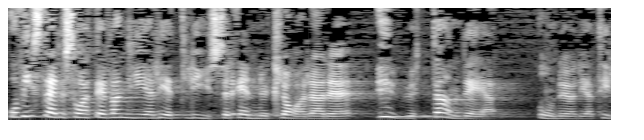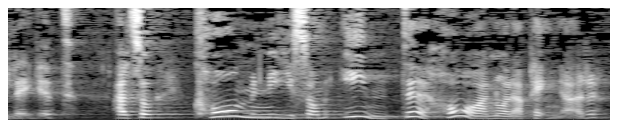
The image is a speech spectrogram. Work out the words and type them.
Och visst är det så att evangeliet lyser ännu klarare utan det onödiga tillägget. Alltså, kom ni som inte har några pengar.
